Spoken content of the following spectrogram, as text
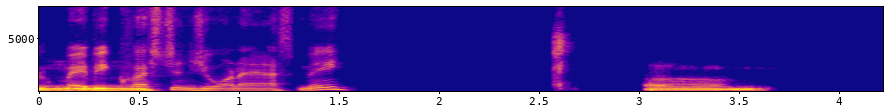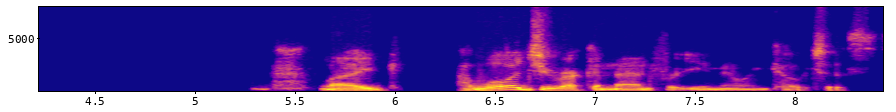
Or maybe Mm, questions you want to ask me Um, like, what would you recommend for emailing coaches?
